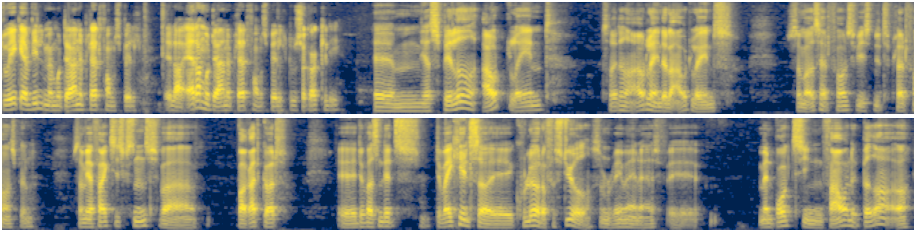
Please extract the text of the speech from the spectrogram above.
du ikke er vild med moderne platformspil. Eller er der moderne platformspil, du så godt kan lide? Øhm, jeg spillede Outland, jeg tror det hedder Outland eller Outlands, som også er et forholdsvis nyt platformspil, som jeg faktisk synes var, var ret godt. Øh, det var sådan lidt, det var ikke helt så øh, kulørt og forstyrret, som Rayman er. Øh, man brugte sine farver lidt bedre, og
